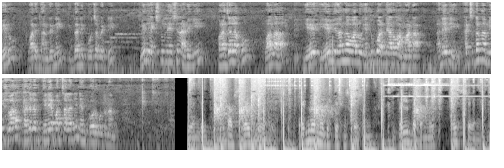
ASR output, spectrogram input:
మీరు వారి తండ్రిని ఇద్దరిని కూర్చోబెట్టి మీరు ఎక్స్ప్లెనేషన్ అడిగి ప్రజలకు వాళ్ళ ఏ ఏ విధంగా వాళ్ళు ఎందుకు అన్నారో ఆ మాట అనేది ఖచ్చితంగా మీ ద్వారా ప్రజలకు తెలియపరచాలని నేను కోరుకుంటున్నాను. చేయండి సబ్స్క్రైబ్ చేయండి. రెగ్యులర్ నోటిఫికేషన్స్ కోసం బెల్ బటన్ ప్రెస్ చేయండి.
